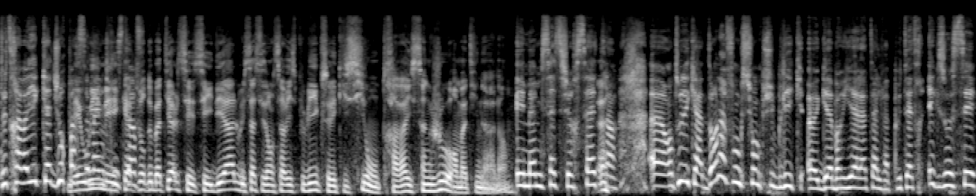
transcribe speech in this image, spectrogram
de travailler 4 jours par mais semaine, oui, mais 4 Christophe jours de batial, c'est idéal, mais ça c'est dans le service public. Vous savez qu'ici on travaille 5 jours en matinale. hein. Et même 7 sur 7. Euh, en tous les cas, dans la fonction publique, euh, Gabriel Attal va peut-être exaucer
